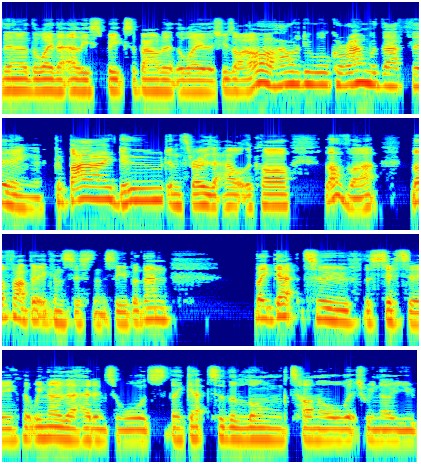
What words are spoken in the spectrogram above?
You know, the way that Ellie speaks about it, the way that she's like, "Oh, how did you walk around with that thing? Goodbye, dude," and throws it out of the car. Love that. Love that bit of consistency. But then they get to the city that we know they're heading towards. They get to the long tunnel, which we know you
